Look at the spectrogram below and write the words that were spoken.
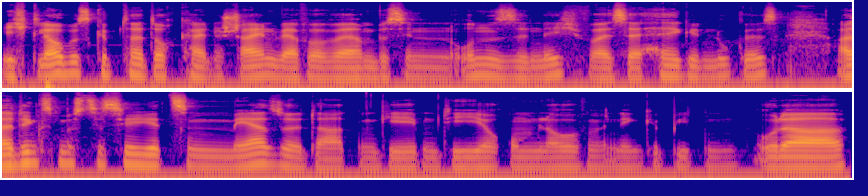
Ich glaube, es gibt halt auch keine Scheinwerfer, wäre ein bisschen unsinnig, weil es ja hell genug ist. Allerdings müsste es hier jetzt mehr Soldaten geben, die hier rumlaufen in den Gebieten. Oder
